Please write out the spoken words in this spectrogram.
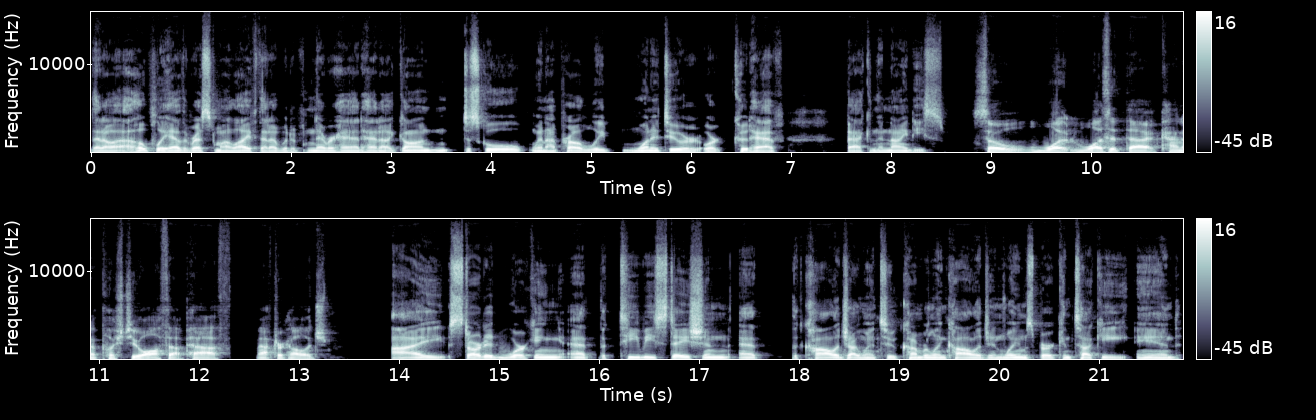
that I hopefully have the rest of my life that I would have never had had I gone to school when I probably wanted to or, or could have back in the 90s. So, what was it that kind of pushed you off that path after college? I started working at the TV station at the college I went to, Cumberland College in Williamsburg, Kentucky. And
